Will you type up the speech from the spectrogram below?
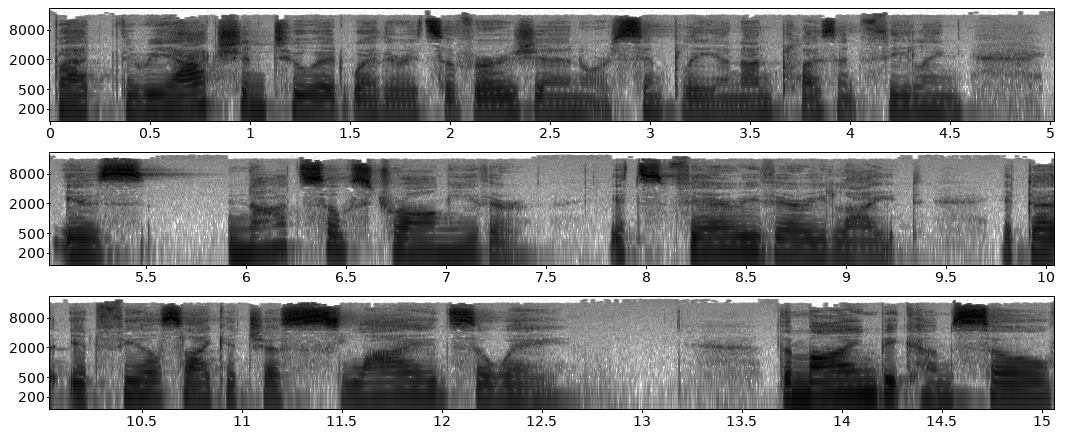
But the reaction to it, whether it's aversion or simply an unpleasant feeling, is not so strong either. It's very, very light. It, do, it feels like it just slides away. The mind becomes so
